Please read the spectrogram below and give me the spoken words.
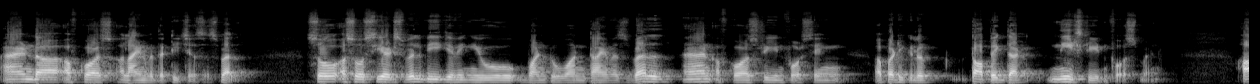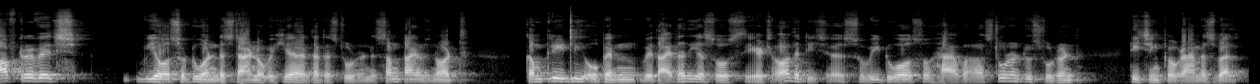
And uh, of course, aligned with the teachers as well. So associates will be giving you one-to-one -one time as well. And of course, reinforcing a particular topic that needs reinforcement. After which we also do understand over here that the student is sometimes not completely open with either the associates or the teachers. So we do also have a student to student teaching program as well,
